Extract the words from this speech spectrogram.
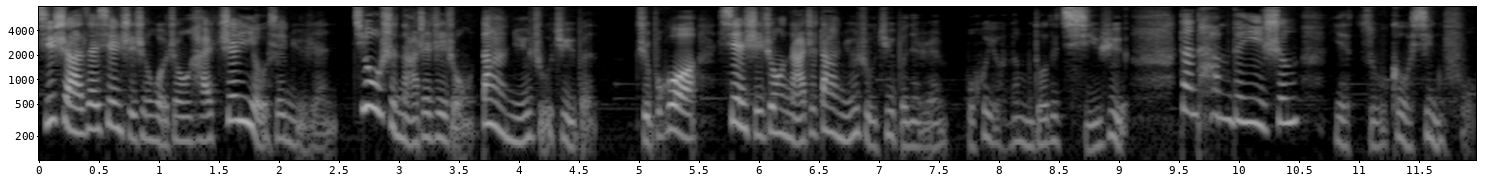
其实啊，在现实生活中还真有些女人就是拿着这种大女主剧本。只不过现实中拿着大女主剧本的人不会有那么多的奇遇，但他们的一生也足够幸福。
